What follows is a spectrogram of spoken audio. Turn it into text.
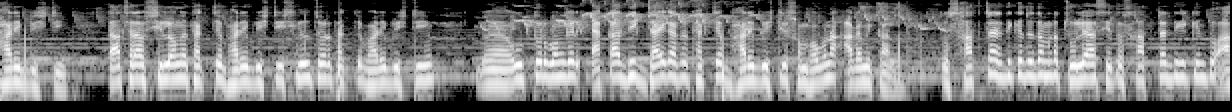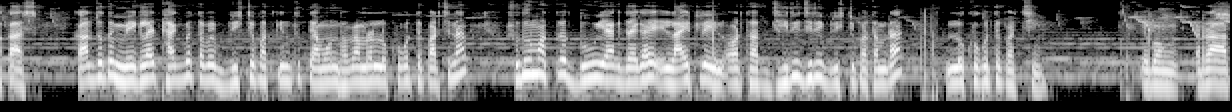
ভারী বৃষ্টি। তাছাড়াও শিলংয়ে থাকছে ভারী বৃষ্টি, শিলচরে থাকছে ভারী বৃষ্টি উত্তরবঙ্গের একাধিক জায়গাতে থাকছে ভারী বৃষ্টির সম্ভাবনা আগামীকাল। তো সাতটার দিকে যদি আমরা চলে আসি, তো সাতটার দিকে কিন্তু আকাশ কার্যত মেঘলায় থাকবে, তবে বৃষ্টিপাত কিন্তু তেমনভাবে আমরা লক্ষ্য করতে পারছি না। শুধুমাত্র দুই এক জায়গায় লাইট রেইন অর্থাৎ ঝিরিঝিরি বৃষ্টিপাত আমরা লক্ষ্য করতে পারছি। এবং রাত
